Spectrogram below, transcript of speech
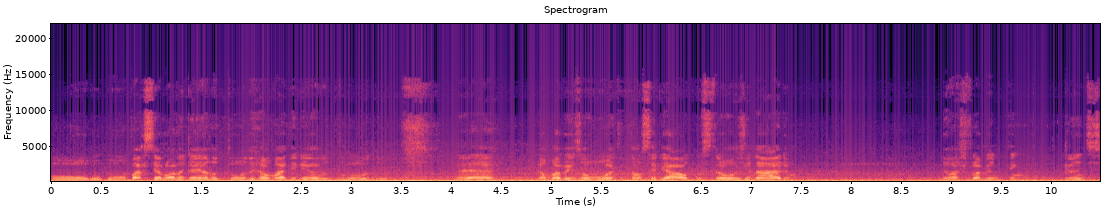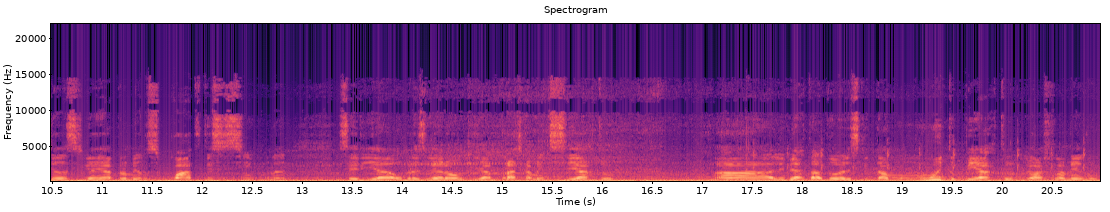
o, o Barcelona ganhando tudo, o Real Madrid ganhando tudo, né? É uma vez ou outra, então seria algo extraordinário. Eu acho que o Flamengo tem grandes chances de ganhar pelo menos quatro desses cinco, né? seria o Brasileirão, que já é praticamente certo. A Libertadores, que está muito perto. Eu acho que o Flamengo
